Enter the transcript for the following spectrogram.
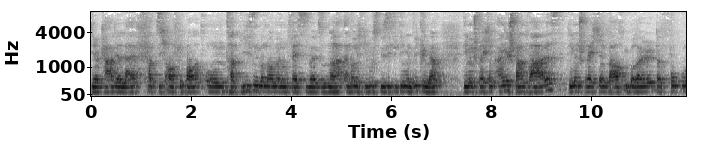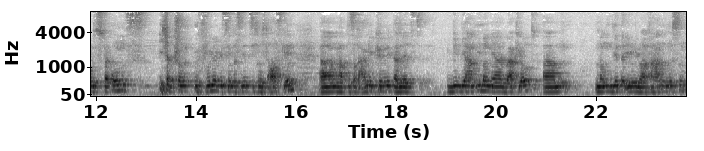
die Arcadia Live hat sich aufgebaut und hat Wiesen übernommen und Festivals und man hat einfach nicht gewusst, wie sich die Dinge entwickeln werden. Dementsprechend angespannt war alles, dementsprechend war auch überall der Fokus bei uns. Ich habe schon im Frühjahr gesehen, das wird sich nicht ausgehen, ähm, habe das auch angekündigt. Also jetzt wir, wir haben immer mehr Workload, ähm, man wird da irgendwie neu verhandeln müssen.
